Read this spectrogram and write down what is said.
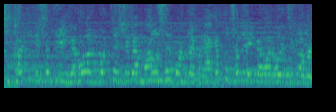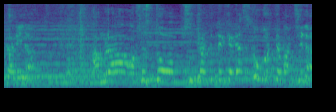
শিক্ষার্থীদের সাথে ব্যবহার করছে, সেটা মানুষের পর্যায়ে একাত্তর সালে এই ব্যবহার হয়েছে আমরা জানি না। আমরা অসুস্থ শিক্ষার্থীদেরকে রেস্কিউ করতে পারছি না।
